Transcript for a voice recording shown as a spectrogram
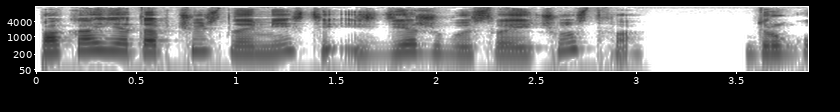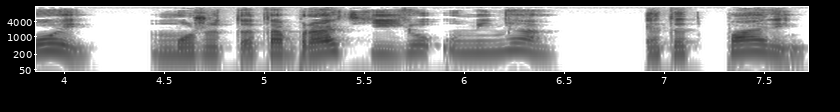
Пока я топчусь на месте и сдерживаю свои чувства, другой может отобрать ее у меня. Этот парень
